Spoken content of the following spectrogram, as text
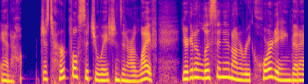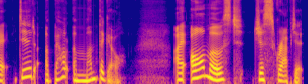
and just hurtful situations in our life. You're going to listen in on a recording that I did about a month ago. I almost just scrapped it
